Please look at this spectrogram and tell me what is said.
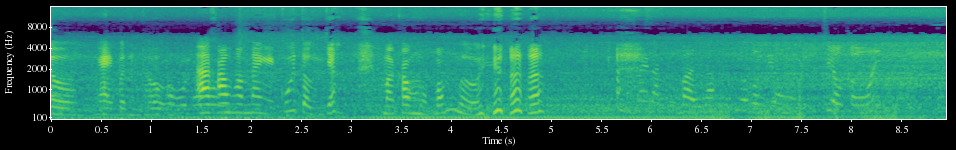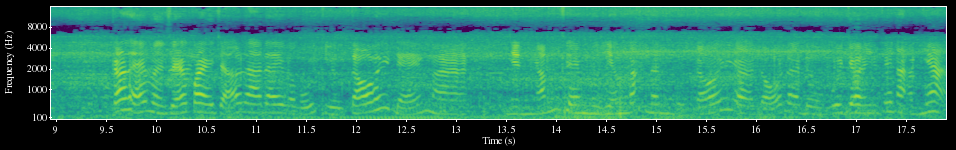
đường ngày bình thường à không hôm nay ngày cuối tuần chứ mà không một bóng người Đây là thứ bảy là chưa có chiều chiều tối. có thể mình sẽ quay trở ra đây vào buổi chiều tối để mà nhìn ngắm xem người dân Bắc Ninh buổi tối à, đổ ra đường vui chơi như thế nào nha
